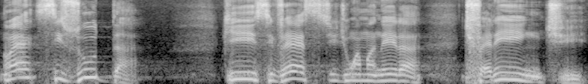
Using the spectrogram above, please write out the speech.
não é, sisuda, que se veste de uma maneira diferente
